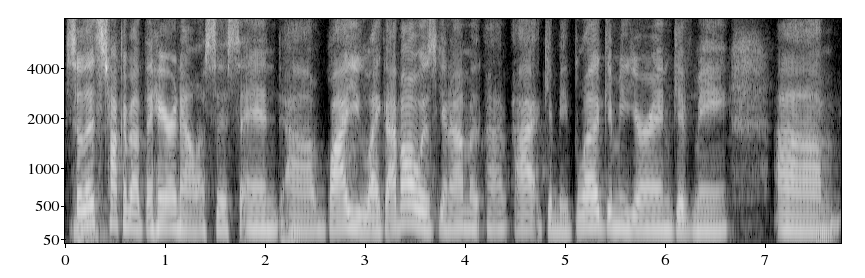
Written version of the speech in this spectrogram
So mm-hmm. let's talk about the hair analysis and uh, why you like. I've always, you know, I'm a, I, I, give me blood, give me urine, give me um,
